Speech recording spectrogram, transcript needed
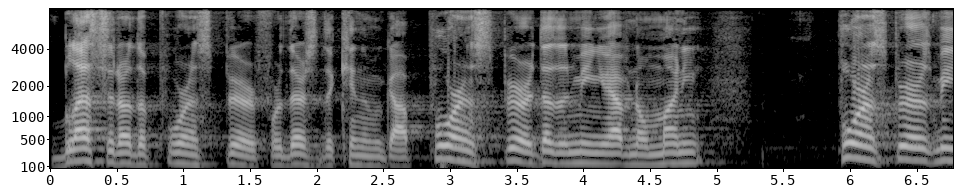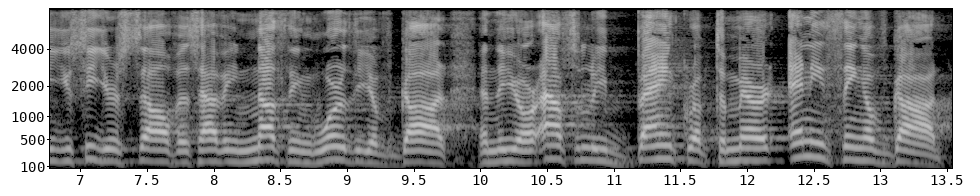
Blessed are the poor in spirit, for theirs is the kingdom of God. Poor in spirit doesn't mean you have no money. Poor in spirit means you see yourself as having nothing worthy of God and that you are absolutely bankrupt to merit anything of God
